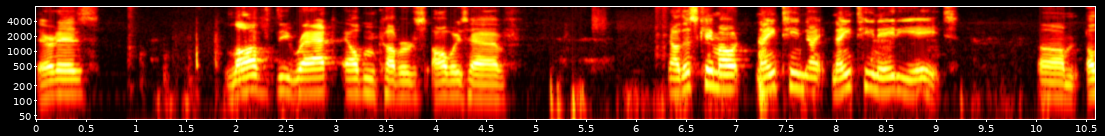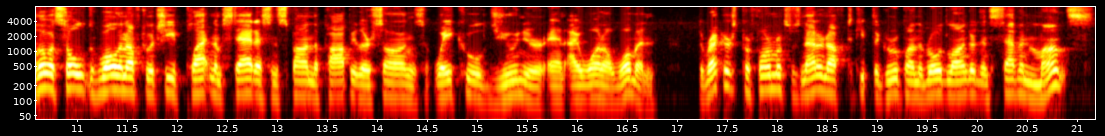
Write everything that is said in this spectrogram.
There it is. Love the Ratt album covers, always have. Now, this came out 19, 1988. Um, although it sold well enough to achieve platinum status and spawn the popular songs Way Cool Jr. and I Want a Woman, the record's performance was not enough to keep the group on the road longer than seven months.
